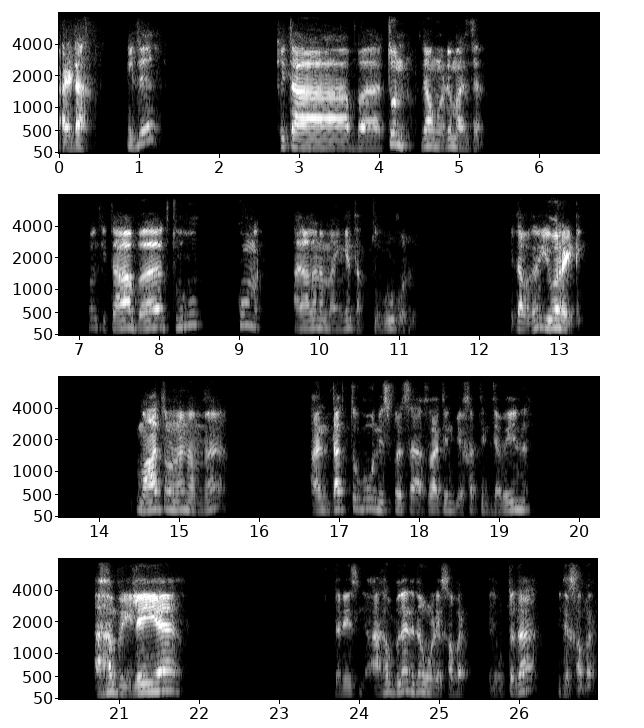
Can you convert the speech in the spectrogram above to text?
கரெக்டா இது கிதாபத்துன். இதான் உங்களுடைய மதர் கிதாப தூ கும் அதனால நம்ம இங்க தப்து போடுறோம். கிதாபத்து யுவர் ரைட்டிங். மாத்தணும்னா நம்ம அன் தக்துபு நிஸ்ப சஃபாத்தின் பிஹத்தின் ஜமீன் அஹப் இளைய தட் இஸ் தான் இது உங்களுடைய கபர் இது முத்ததா இது கபர்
